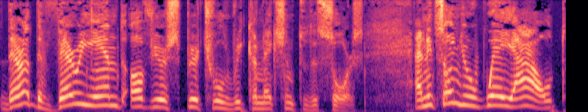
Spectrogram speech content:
they're at the very end of your spiritual reconnection to the source, and it's on your way out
